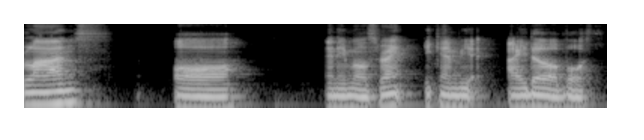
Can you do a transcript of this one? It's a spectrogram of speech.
plants or animals, right? It can be either or both.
